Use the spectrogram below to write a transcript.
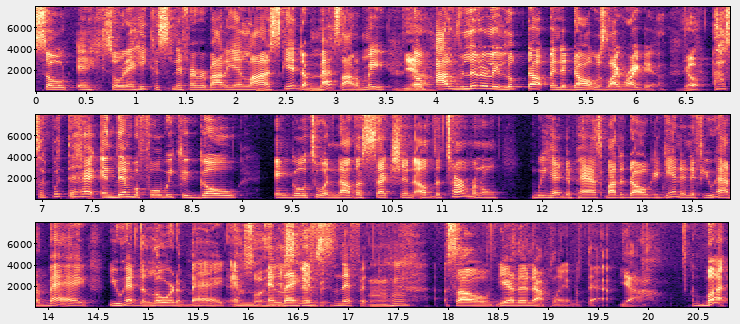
So and so that he could sniff everybody in line, scared the mess out of me. Yeah. So I literally looked up and the dog was like right there. Yep. I was like, what the heck? And then before we could go and go to another section of the terminal, we had to pass by the dog again. And if you had a bag, you had to lower the bag and, so and let him sniff it. Mm-hmm. sniff it. So yeah, they're not playing with that. Yeah. But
